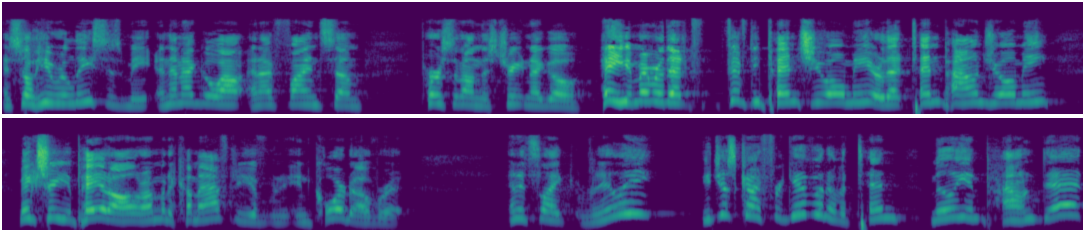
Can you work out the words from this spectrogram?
And so he releases me. And then I go out and I find some person on the street and I go, Hey, you remember that 50 pence you owe me or that 10 pounds you owe me? Make sure you pay it all or I'm going to come after you in court over it. And it's like, Really? You just got forgiven of a 10 million pound debt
